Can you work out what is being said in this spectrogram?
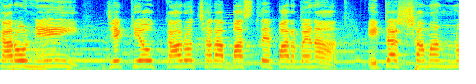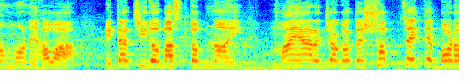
কারও নেই যে কেউ কারও ছাড়া বাঁচতে পারবে না। এটা সামান্য মনে হওয়া, এটা চিরবাস্তব নয়। মায়ার জগতে সবচাইতে বড়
